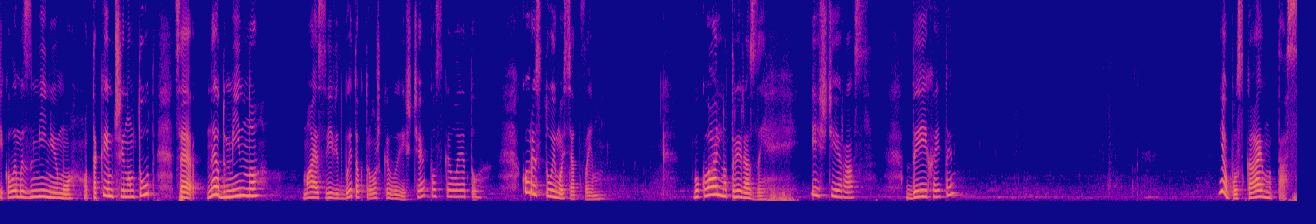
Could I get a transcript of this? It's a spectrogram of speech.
І коли ми змінюємо от таким чином тут, це неодмінно має свій відбиток трошки вище по скелету. Користуємося цим. Буквально три рази. І ще раз. Дихайте. І опускаємо таз,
